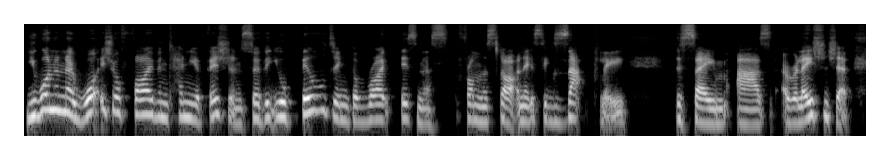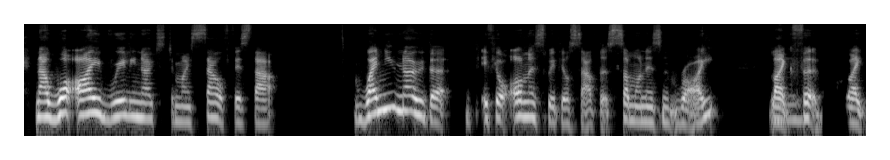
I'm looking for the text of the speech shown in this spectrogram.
you want to know what is your five and 10 year vision so that you're building the right business from the start. And it's exactly the same as a relationship. Now, what I really noticed in myself is that when you know that if you're honest with yourself that someone isn't right, like mm. for like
